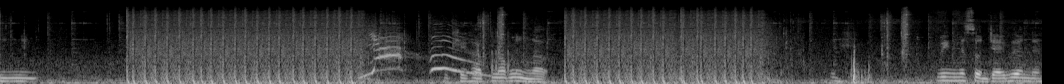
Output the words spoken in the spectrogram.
นิ่งๆ โอเคครับ นอกหนึ่งแล้ว วิ่งไม่สนใจเพื่อนเลย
